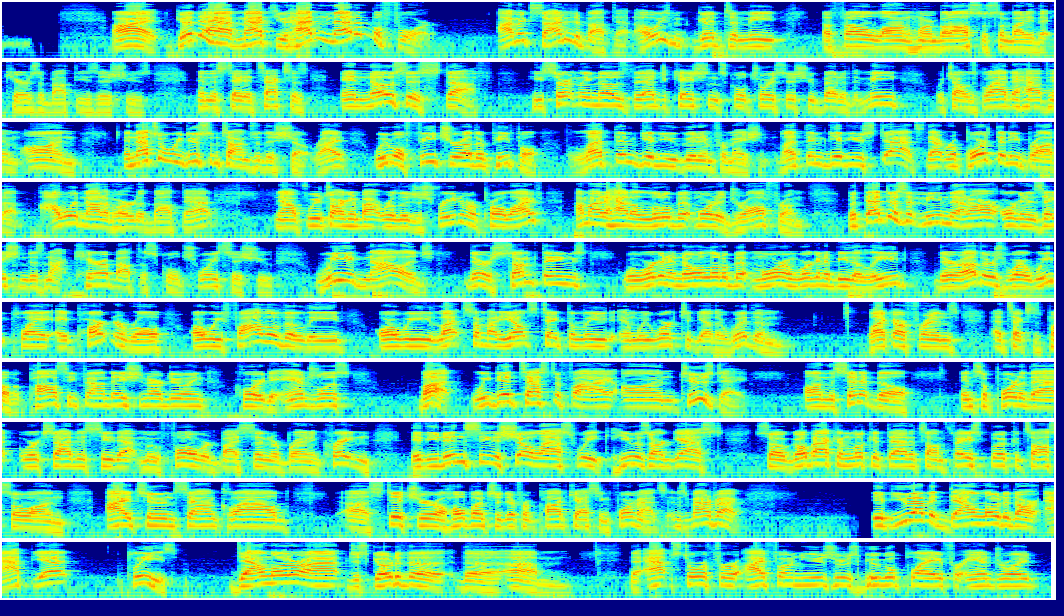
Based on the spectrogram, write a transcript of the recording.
All right, good to have Matthew. Hadn't met him before. I'm excited about that. Always good to meet a fellow Longhorn, but also somebody that cares about these issues in the state of Texas and knows his stuff. He certainly knows the education school choice issue better than me, which I was glad to have him on. And that's what we do sometimes with this show, right? We will feature other people. Let them give you good information. Let them give you stats. That report that he brought up, I would not have heard about that. Now, if we were talking about religious freedom or pro life, I might have had a little bit more to draw from. But that doesn't mean that our organization does not care about the school choice issue. We acknowledge there are some things where we're going to know a little bit more and we're going to be the lead. There are others where we play a partner role or we follow the lead or we let somebody else take the lead and we work together with them. like our friends at Texas Public Policy Foundation are doing, Corey DeAngelis. But we did testify on Tuesday on the Senate bill in support of that. We're excited to see that move forward by Senator Brandon Creighton. If you didn't see the show last week, he was our guest. So go back and look at that. It's on Facebook, it's also on iTunes, SoundCloud, uh, Stitcher, a whole bunch of different podcasting formats. And as a matter of fact, if you haven't downloaded our app yet, please download our app. Just go to the the um, the App Store for iPhone users, Google Play for Android.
